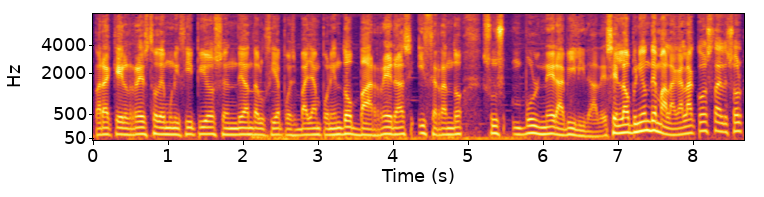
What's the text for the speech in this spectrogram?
para que el resto de municipios de Andalucía pues vayan poniendo barreras y cerrando sus vulnerabilidades. En la opinión de Málaga, la Costa del Sol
